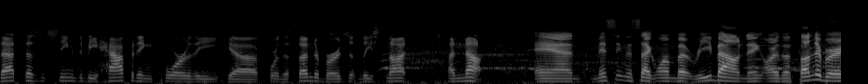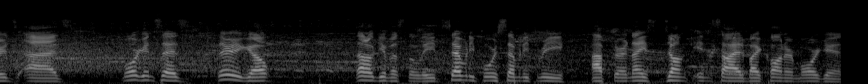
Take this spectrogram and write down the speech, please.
that doesn't seem to be happening for the uh, for the Thunderbirds, at least not enough. and missing the second one, but rebounding are the Thunderbirds as Morgan says, there you go. That'll give us the lead. 74-73 after a nice dunk inside by Connor Morgan.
